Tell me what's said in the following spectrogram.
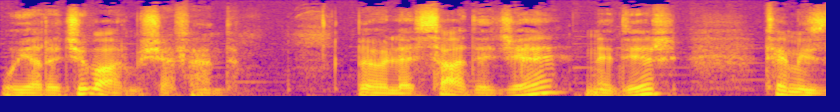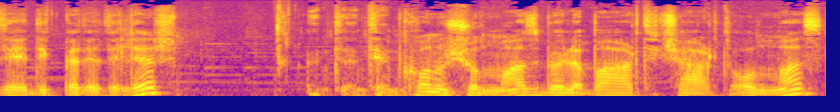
uyarıcı varmış efendim. Böyle sadece nedir? Temizliğe dikkat edilir konuşulmaz, böyle bağırtı çağırtı olmaz.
